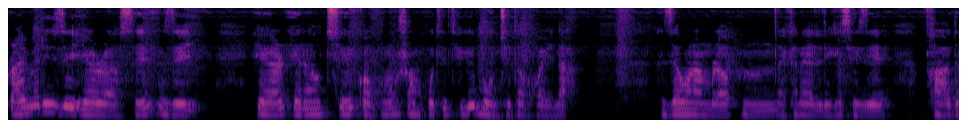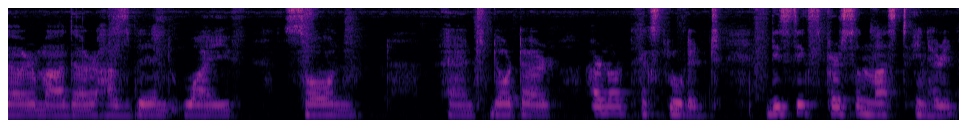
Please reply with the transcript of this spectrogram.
primary যে এয়ার আছে যে এয়ার এরা হচ্ছে কখনো সম্পত্তি থেকে বঞ্চিত হয় না। যেমন আমরা এখানে লিখেছি যে father mother husband wife son and daughter are not excluded this six person must inherit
